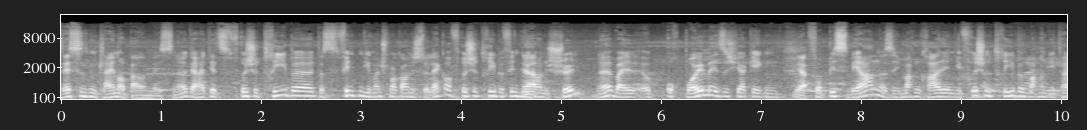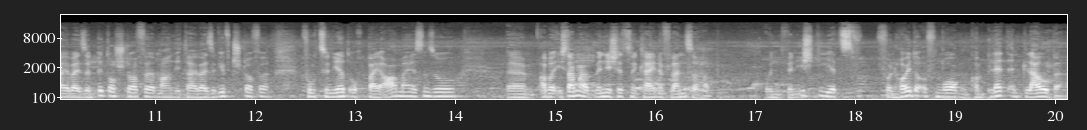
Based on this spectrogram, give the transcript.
selbst ein kleiner Baum ist, ne, der hat jetzt frische Triebe, das finden die manchmal gar nicht so lecker. Frische Triebe finden Ja. die gar nicht schön, ne, weil auch Bäume sich ja gegen Ja. Verbiss wehren. Also die machen gerade in die frischen Triebe, machen die teilweise Bitterstoffe, machen die teilweise Giftstoffe. Funktioniert auch bei Ameisen so. Ähm, aber ich sag mal, wenn ich jetzt eine kleine Pflanze habe und wenn ich die jetzt von heute auf morgen komplett entlaube,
